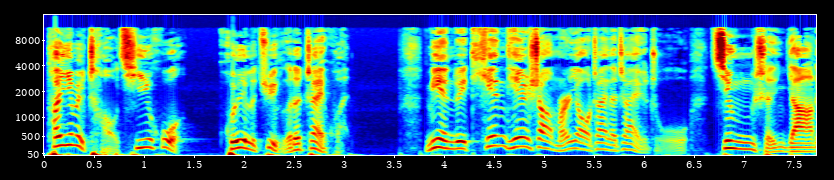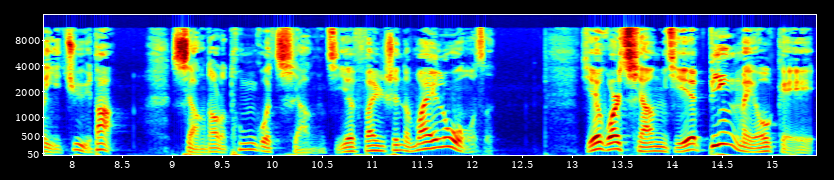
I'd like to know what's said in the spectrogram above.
他因为炒期货亏了巨额的债款，面对天天上门要债的债主，精神压力巨大，想到了通过抢劫翻身的歪路子。结果抢劫并没有给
